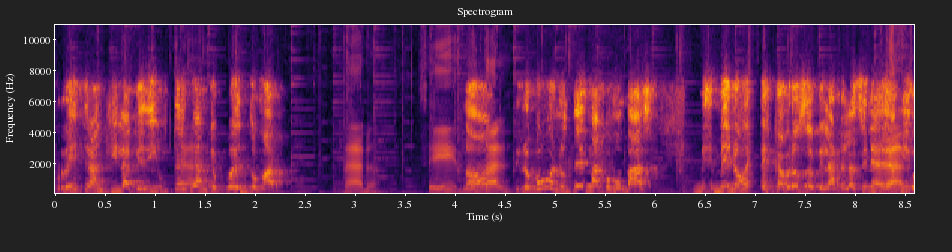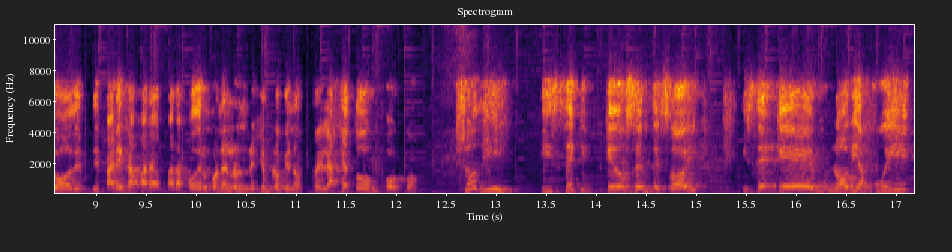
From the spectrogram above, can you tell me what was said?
re tranquila que di, ustedes Claro. vean que pueden tomar, Claro. Sí, ¿no? total. Lo pongo en un tema como más, me- menos escabroso que las relaciones de amigo o de, de pareja para, para poder ponerlo en un ejemplo que nos relaje a todos un poco. Yo di, y sé que, qué docente soy, y sé qué novia fui,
